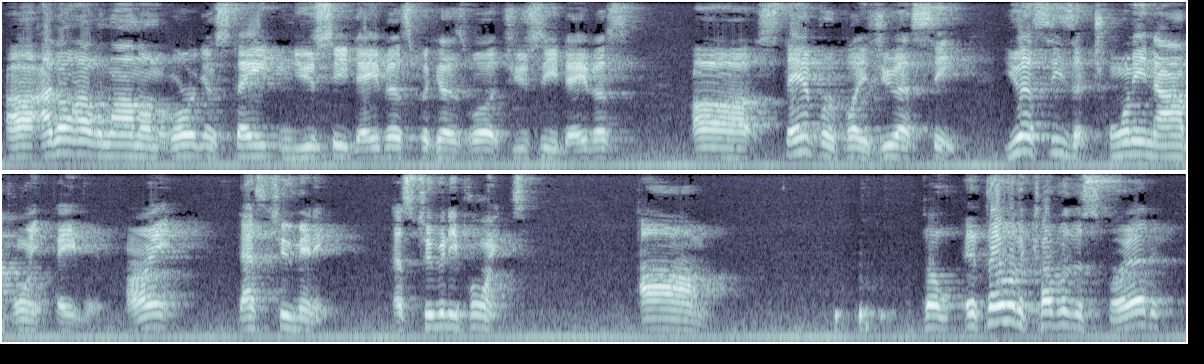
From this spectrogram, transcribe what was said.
Uh, I don't have a line on Oregon State and UC Davis because, well, it's UC Davis. Uh, Stanford plays USC. USC's a 29 point favorite. All right? That's too many. That's too many points. Um, the, if they were to cover the spread,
